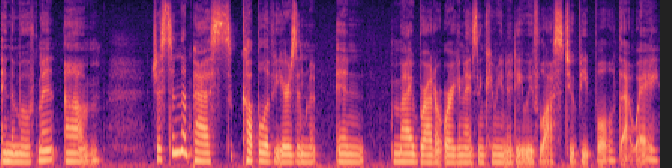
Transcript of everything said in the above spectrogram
in the movement. Um, just in the past couple of years in in my broader organizing community, we've lost two people that way.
